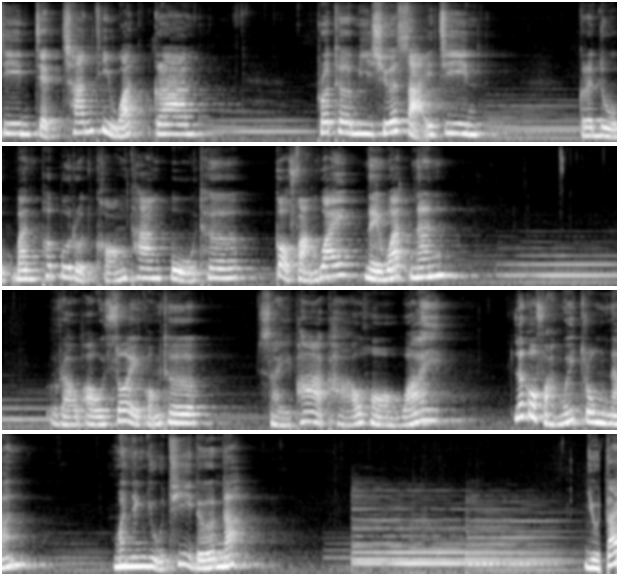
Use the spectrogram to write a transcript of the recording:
จีนเจ็ดชั้นที่วัดกลาง เพราะเธอมีเชื้อสายจีน กระดูกบรรพบุรุษของทางปู่เธอ ก็ฝังไว้ในวัดนั้น เราเอาสร้อยของเธอ ใส่ผ้าขาวห่อไว้ แล้วก็ฝังไว้ตรงนั้น มันยังอยู่ที่เดิมนะ อยู่ใต้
